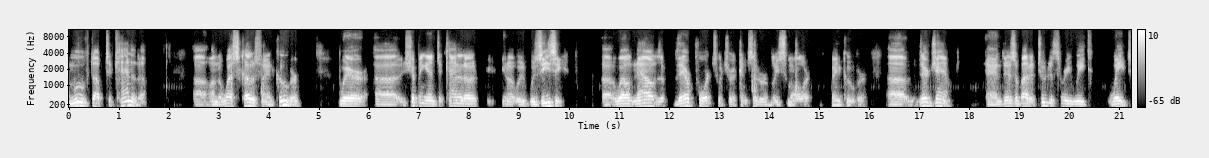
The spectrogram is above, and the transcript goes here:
moved up to Canada uh, on the west coast, Vancouver, where uh, shipping into Canada, you know, was, easy. Uh, well, now the, their ports, which are considerably smaller, Vancouver, uh, they're jammed. And there's about a two to three week wait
